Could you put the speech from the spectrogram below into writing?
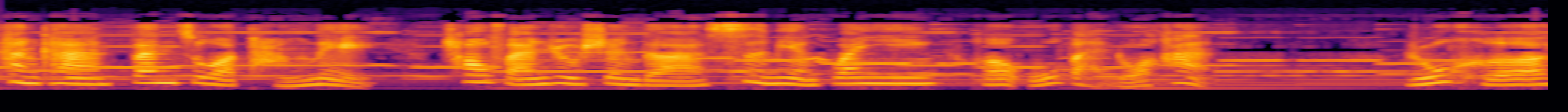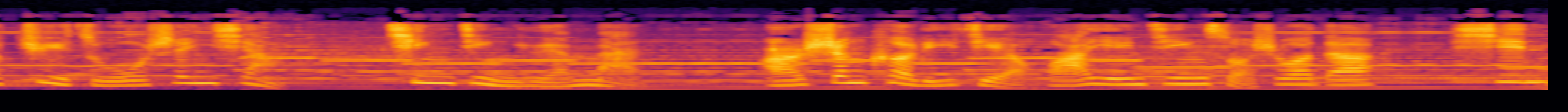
看看端坐堂内。超凡入圣的四面观音和五百罗汉，如何具足身相，清净圆满，而深刻理解《华严经》所说的心、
